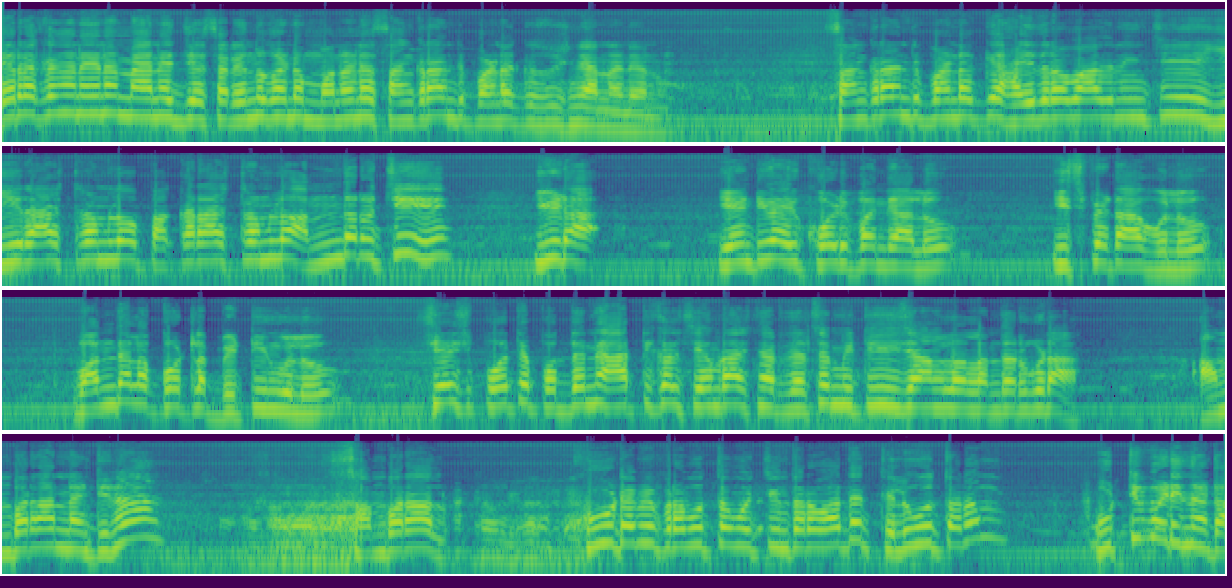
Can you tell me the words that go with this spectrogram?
ఏ రకంగానైనా మేనేజ్ చేస్తారు. ఎందుకంటే మొన్ననే సంక్రాంతి పండగకి చూసినాను నేను. సంక్రాంతి పండగకి హైదరాబాద్ నుంచి ఈ రాష్ట్రంలో పక్క రాష్ట్రంలో అందరు వచ్చి ఈడ ఏంటివి అవి కోడి పందాలు ఇసుపెటాకులు వందల కోట్ల బెట్టింగులు చేసిపోతే పొద్దున్నే ఆర్టికల్స్ ఏం రాసినారు తెలుసా మీ టీవీ ఛానల్ వాళ్ళందరూ కూడా? అంబరాన్ని అంటినా? సంబరాలు. కూటమి ప్రభుత్వం వచ్చిన తర్వాత తెలుగుతనం ఉట్టిపడిందట.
